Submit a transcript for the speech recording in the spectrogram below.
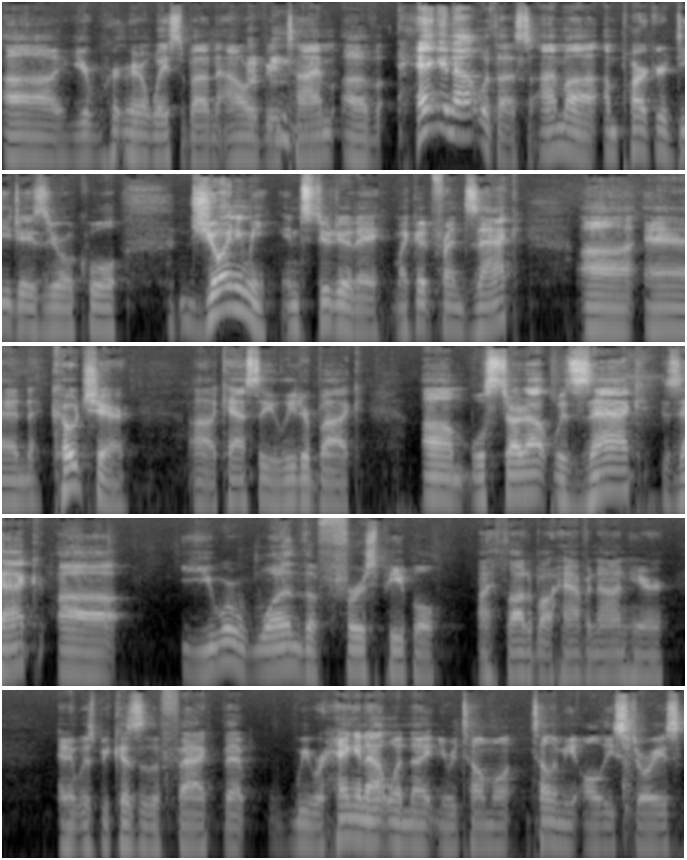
Uh, you're we're gonna waste about an hour of your time of hanging out with us. I'm uh, I'm Parker DJ Zero Cool. Joining me in studio today, my good friend Zach, uh, and co-chair uh, Cassidy Liederbach. Um, we'll start out with Zach. Zach, uh, you were one of the first people I thought about having on here, and it was because of the fact that we were hanging out one night and you were telling telling me all these stories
